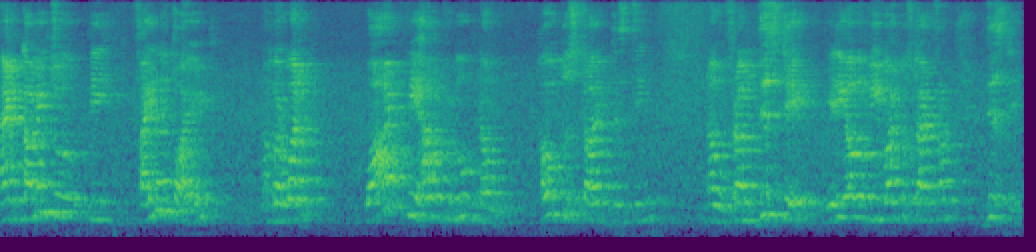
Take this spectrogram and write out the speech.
And coming to the final point, number one, what we have to do now, how to start this thing now from this day, anyhow we want to start from this day.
